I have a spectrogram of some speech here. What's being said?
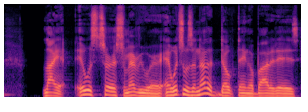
Like it was tourists from everywhere, and which was another dope thing about it is,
